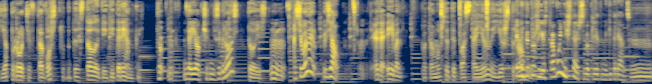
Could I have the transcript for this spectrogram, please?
Я против того, чтобы ты стала вегетарианкой. Да я вообще-то не собиралась. То есть, А с чего ты взял? Это Эйвен. потому что ты постоянно ешь Эйвен, траву. ты тоже ешь траву и не считаешь себя при этом вегетарианцем.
